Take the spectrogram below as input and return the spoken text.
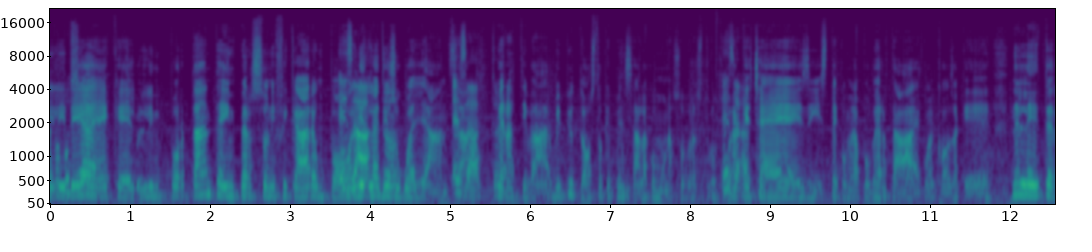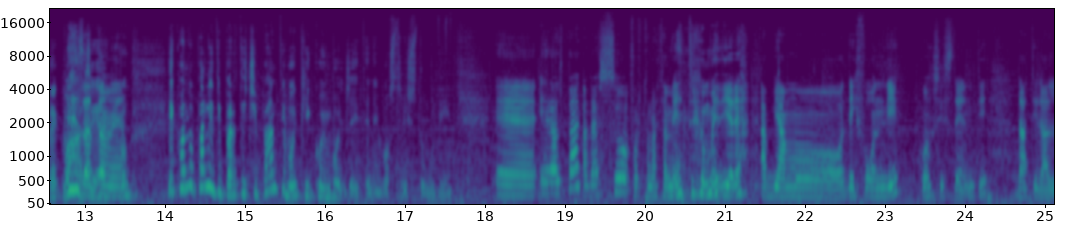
L'idea su... è che l'importante è impersonificare un po' esatto. la disuguaglianza esatto. per attivarmi piuttosto che pensarla come una sovrastruttura esatto. che c'è, esiste, come la povertà, è qualcosa che nell'etere quasi. Ecco. Esattamente. Ecco. E quando parli di partecipanti, voi chi coinvolgete nei vostri studi? Eh, in realtà adesso fortunatamente, come dire, abbiamo dei fondi consistenti dati dal,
